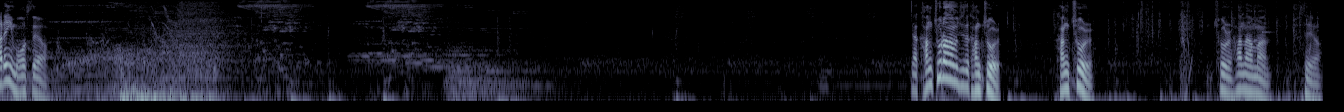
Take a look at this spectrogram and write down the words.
파랭이 먹었어요. 야, 강철 하나만 주세요, 강철. 강철. 철 하나만 주세요.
